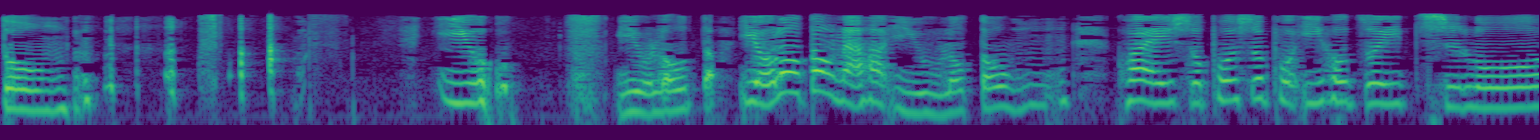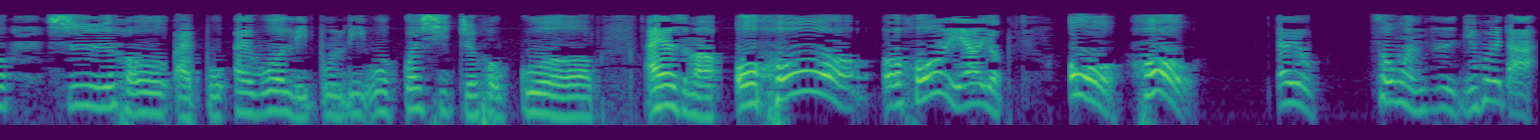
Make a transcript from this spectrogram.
洞，油。有漏洞，有漏洞呢哈，有漏洞，快说破说破，以后最赤裸，事后爱不爱我，理不理我，关系之后过。还有什么？哦吼，哦吼也要有，哦吼要有中文字，你会不会打？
